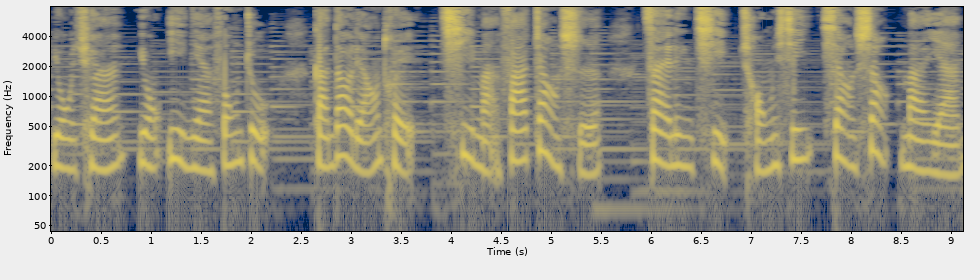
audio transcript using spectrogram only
涌泉用意念封住，感到两腿气满发胀时，再令气重新向上蔓延。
